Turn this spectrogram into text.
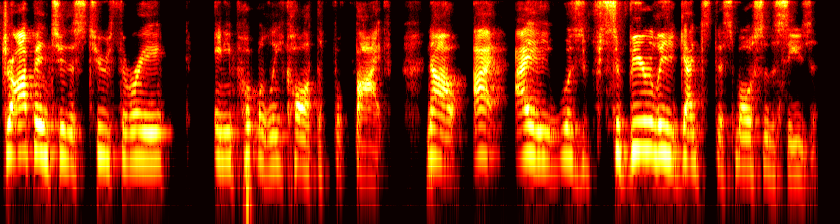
drop into this 2 3. and you put Malik Hall at the five. Now, I I was severely against this most of the season.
